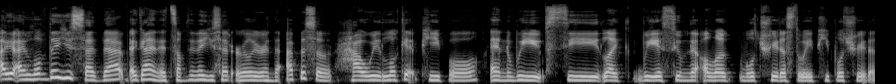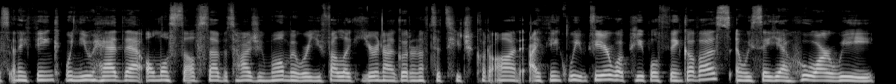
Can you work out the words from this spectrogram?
I, I love that you said that. Again, it's something that you said earlier in the episode, how we look at people and we see, like, we assume that Allah will treat us the way people treat us. And I think when you had that almost self sabotaging moment where you felt like you're not good enough to teach Quran, I think we fear what people think of us and we say, yeah, who are we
